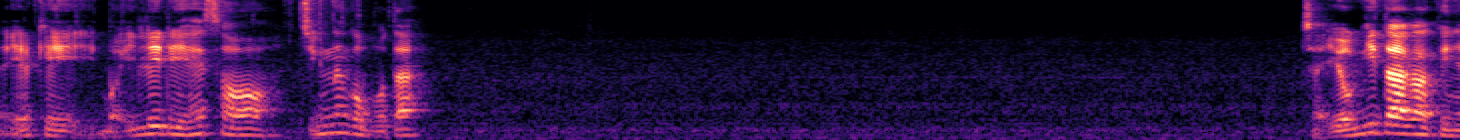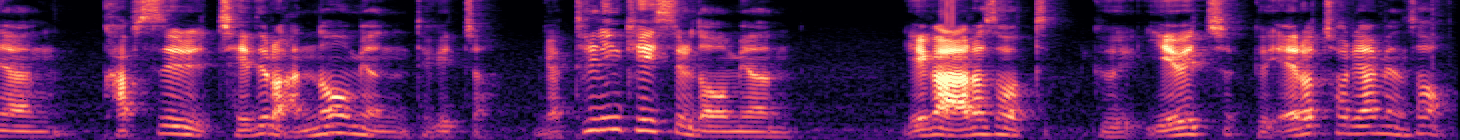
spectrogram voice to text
자, 이렇게 뭐 일일이 해서 찍는 것보다 자 여기다가 그냥 값을 제대로 안 넣으면 되겠죠. 그러니까 틀린 케이스를 넣으면 얘가 알아서 트- 그 예외 처- 그 에러 처리하면서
